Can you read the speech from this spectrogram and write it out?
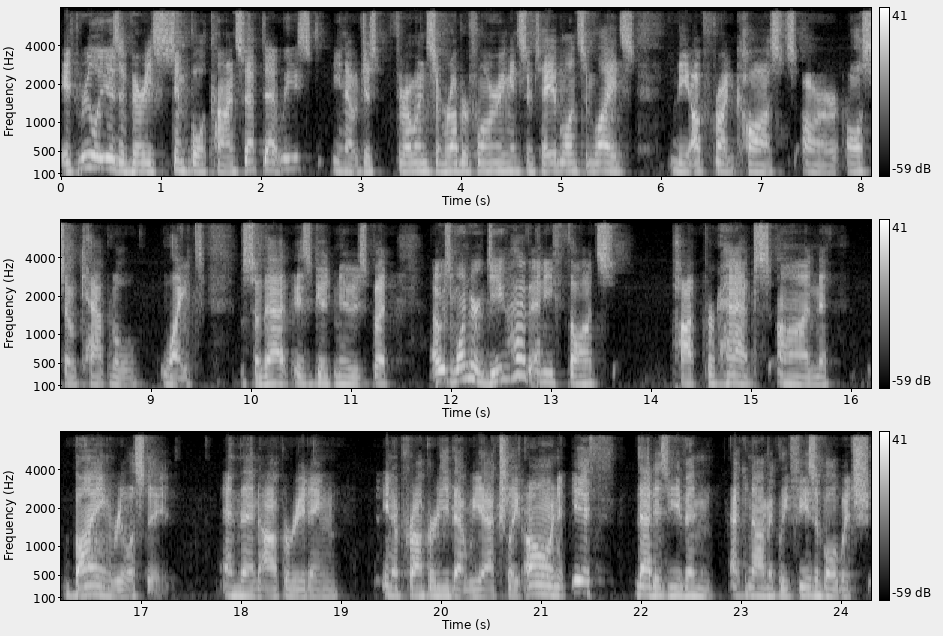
it really is a very simple concept, at least. You know, just throw in some rubber flooring and some table and some lights. The upfront costs are also capital light. So that is good news. But I was wondering, do you have any thoughts, perhaps, on buying real estate and then operating in a property that we actually own if that is even economically feasible, which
